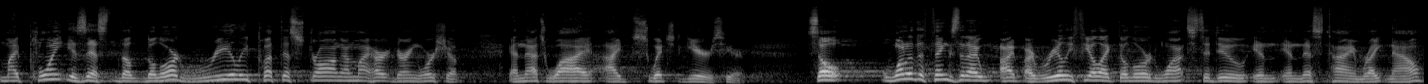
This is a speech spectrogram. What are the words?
my point is this the, the Lord really put this strong on my heart during worship, and that's why I switched gears here. So, one of the things that I, I, I really feel like the Lord wants to do in, in this time right now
